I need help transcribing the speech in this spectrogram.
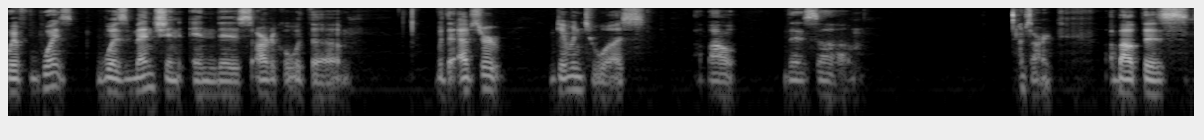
with what was mentioned in this article with the with the excerpt given to us about this um I'm sorry about this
